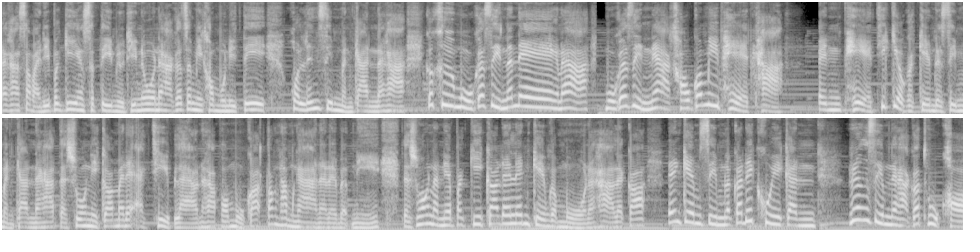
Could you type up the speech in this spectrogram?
นะคะ สมัยที่ปกี้ยังสตรีมอยู่ที่นู่นนะคะ ก็จะมีคอมมูนิตี้คนเล่นซิมเหมือนกันนะคะ ก็คือหมูกระสินนั่นเองนะคะ หมูกระสินเนี่ยเขาก็มีเพจค่ะ เป็นเพจที่เกี่ยวกับเกมเดอะซิมเหมือนกันนะคะแต่ช่วงนี้ก็ไม่ได้แอคทีฟแล้วนะคะเพราะหมูก็ต้องทำงานอะไรแบบนี้ แต่ช่วงนั้นเนี่ยปักกี้ก็ได้เล่นเกมกับหมูนะคะ แล้วก็เล่นเกมซิมแล้วก็ได้คุยกันเรื่องซิมนะคะก็ถูกคอ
